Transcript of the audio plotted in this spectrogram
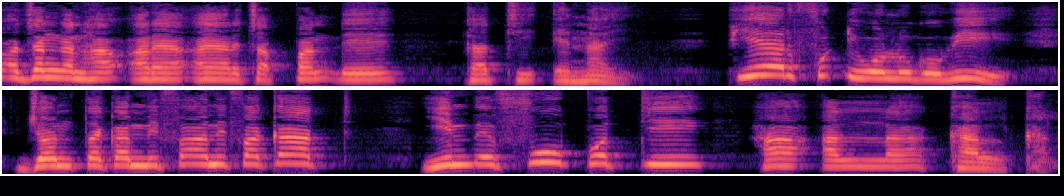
to a jangan ha ayare capanɗe tati e nayi. Piyerre fuɗɗi wolugo wi'i jonta kam mi faami fakat yimɓe fuu potti ha allah kalkal.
